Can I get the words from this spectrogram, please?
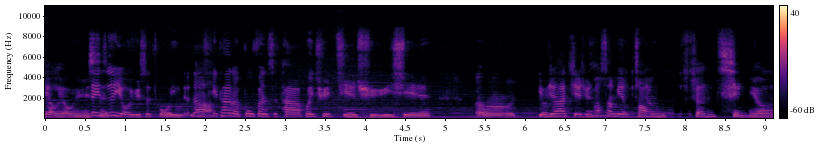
有鱿鱼，这一只鱿鱼是拓印的，那其他的部分是他会去截取一些，嗯、呃，有些它结局它上面好神奇哟，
